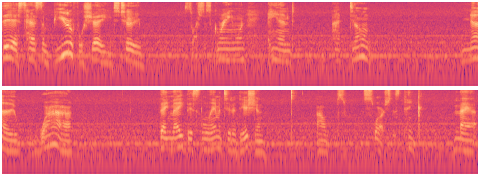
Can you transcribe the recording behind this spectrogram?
this has some beautiful shades too. Swatch this green one. And I don't know why they made this limited edition. I'll swatch this pink matte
